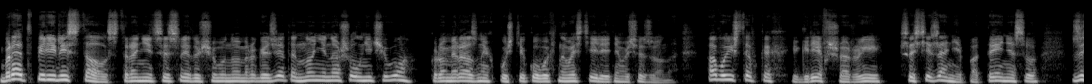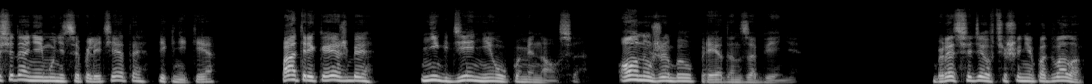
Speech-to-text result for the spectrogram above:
Брэд перелистал страницы следующего номера газеты, но не нашел ничего, кроме разных пустяковых новостей летнего сезона. О выставках, игре в шары, состязании по теннису, заседании муниципалитета, пикнике. Патрик Эшби нигде не упоминался. Он уже был предан забвению. Брэд сидел в тишине подвала,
